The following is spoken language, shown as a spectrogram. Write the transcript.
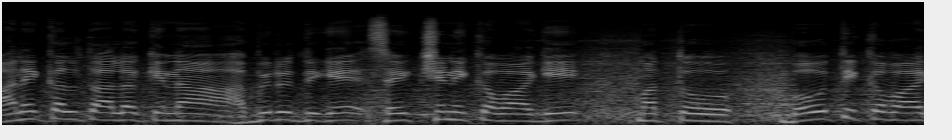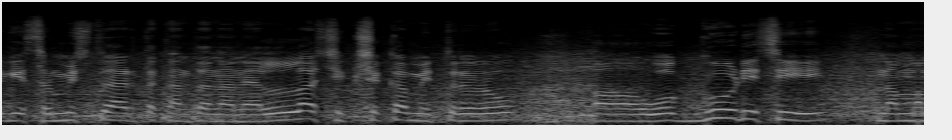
ಆನೇಕಲ್ ತಾಲೂಕಿನ ಅಭಿವೃದ್ಧಿಗೆ ಶೈಕ್ಷಣಿಕವಾಗಿ ಮತ್ತು ಭೌತಿಕವಾಗಿ ಶ್ರಮಿಸ್ತಾ ಇರ್ತಕ್ಕಂಥ ನನ್ನೆಲ್ಲ ಶಿಕ್ಷಕ ಮಿತ್ರರು ಒಗ್ಗೂಡಿಸಿ ನಮ್ಮ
